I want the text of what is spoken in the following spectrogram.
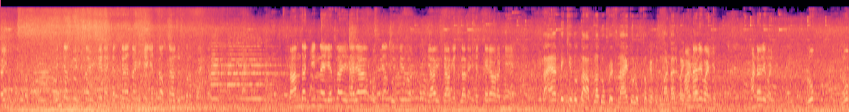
काही कोणत्याच गोष्टीचा विषय नाही. शेतकऱ्याचा विषय घेतलाच नाही अजूनपर्यंत. रामदासजींना घेतला येणाऱ्या कोणत्याच गोष्टीवर या विषयावर घेतला नाही. शेतकऱ्यावर अन्याय आहे. काय अपेक्षित होतं? आपला जो प्रश्न आहे तो लोकसभेत मांडायला पाहिजे मांडायला पाहिजे. मांडायला पाहिजे. लोक लोक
